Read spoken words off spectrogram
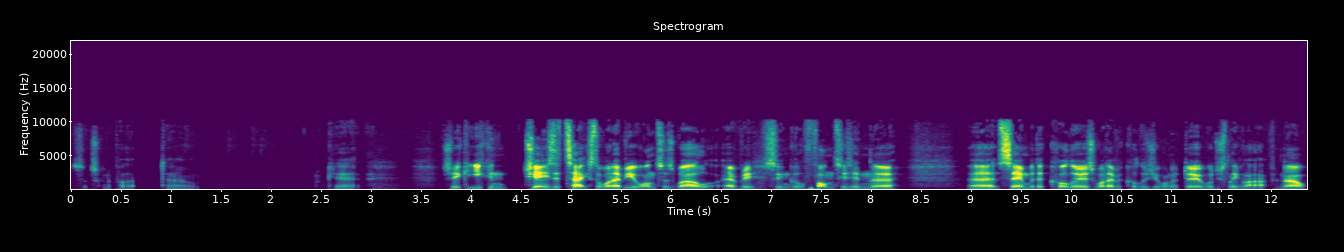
So I'm just going to put that down. Okay. So you can, you can change the text or whatever you want as well. Every single font is in there. Uh, same with the colours, whatever colours you want to do. We'll just leave it like that for now.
